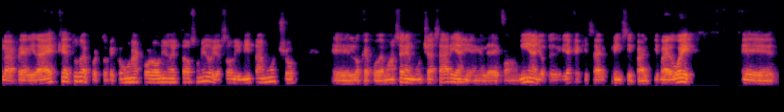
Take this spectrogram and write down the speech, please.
la realidad es que tú Puerto Rico es una colonia de Estados Unidos y eso limita mucho lo que podemos hacer en muchas áreas y en de economía, yo te diría que quizá el principal. Y by the way, te,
